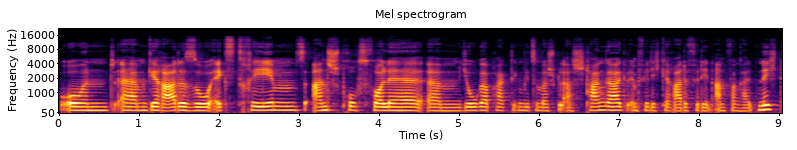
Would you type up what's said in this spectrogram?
und ähm, gerade so extrem anspruchsvolle ähm, Yoga-Praktiken wie zum Beispiel Ashtanga empfehle ich gerade für den Anfang halt nicht,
